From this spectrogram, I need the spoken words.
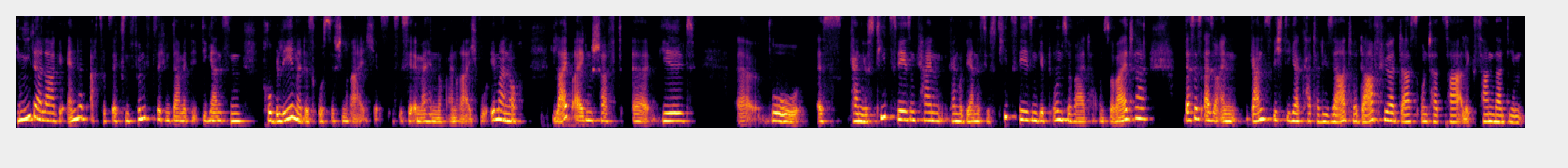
Niederlage endet 1856 und damit die, die, ganzen Probleme des Russischen Reiches. Es ist ja immerhin noch ein Reich, wo immer noch die Leibeigenschaft äh, gilt, äh, wo es kein Justizwesen, kein, kein modernes Justizwesen gibt und so weiter und so weiter. Das ist also ein ganz wichtiger Katalysator dafür, dass unter Zar Alexander I.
